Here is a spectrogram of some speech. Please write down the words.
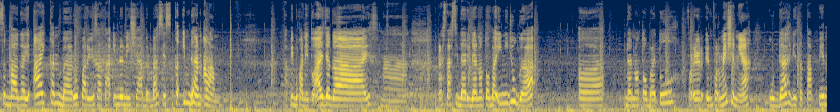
sebagai ikon baru pariwisata Indonesia berbasis keindahan alam. Tapi bukan itu aja guys. Nah, prestasi dari Danau Toba ini juga eh, Danau Toba tuh for your information ya, udah ditetapin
